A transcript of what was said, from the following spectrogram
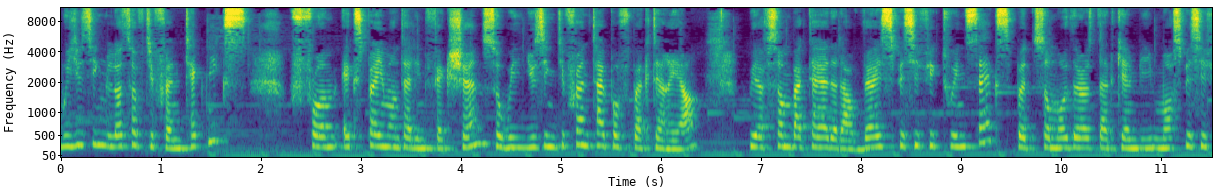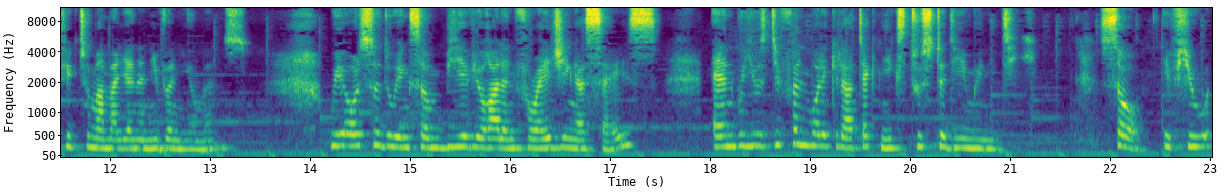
We're using lots of different techniques from experimental infection. So we're using different type of bacteria. We have some bacteria that are very specific to insects, but some others that can be more specific to mammalian and even humans. We're also doing some behavioral and foraging assays, and we use different molecular techniques to study immunity. So, if you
